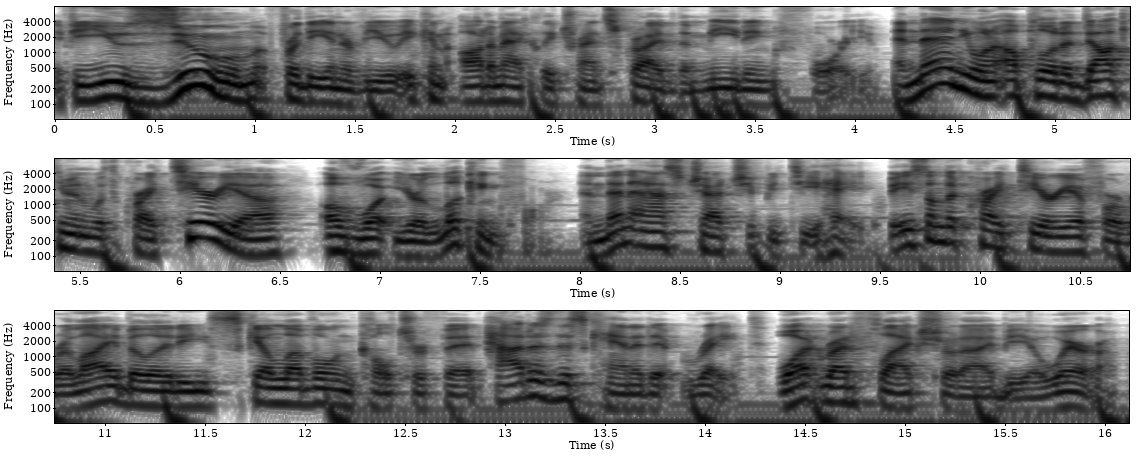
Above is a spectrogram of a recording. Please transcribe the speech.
If you use Zoom for the interview, it can automatically transcribe the meeting for you. And then you want to upload a document with criteria of what you're looking for. And then ask ChatGPT, hey, based on the criteria for reliability, skill level, and culture fit, how does this candidate rate? What red flags should I be aware of?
